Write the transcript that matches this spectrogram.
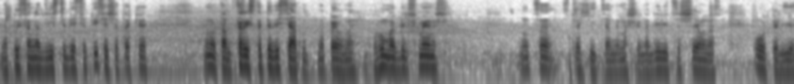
написано 210 тисяч, а таке, ну там 350, напевно. Гума більш-менш. Ну це страхіття, не машина. Дивіться, ще у нас Opel є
